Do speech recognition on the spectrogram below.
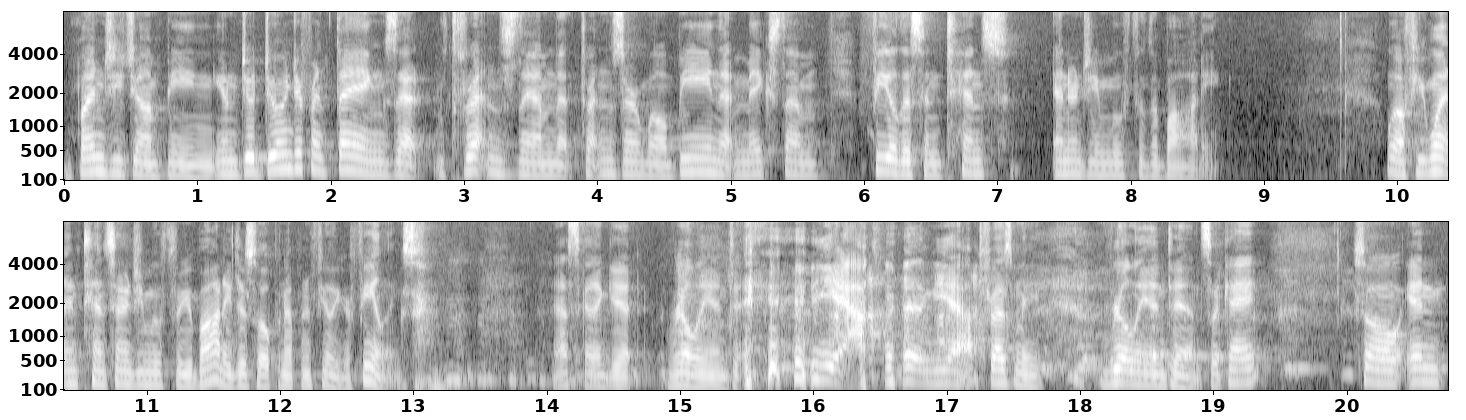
bungee jumping, you know, do, doing different things that threatens them, that threatens their well-being, that makes them feel this intense energy move through the body. Well, if you want intense energy move through your body, just open up and feel your feelings. That's gonna get really intense. yeah, yeah, trust me, really intense, okay? So in,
